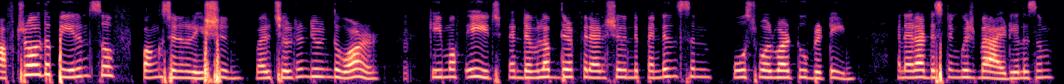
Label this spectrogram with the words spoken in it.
After all, the parents of punk's generation, while children during the war, came of age and developed their financial independence in post World War II Britain, an era distinguished by idealism,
